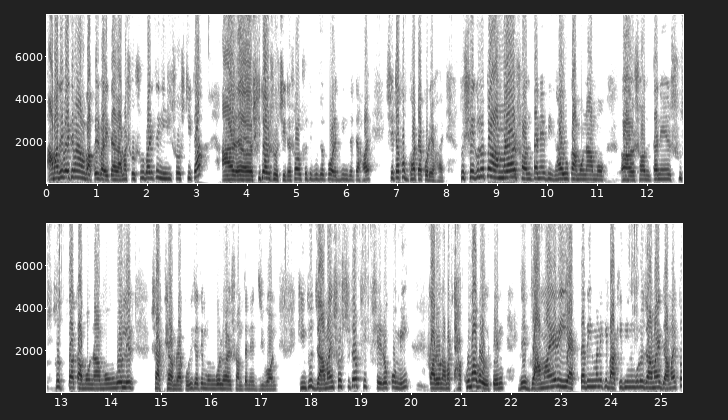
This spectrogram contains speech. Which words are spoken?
আমাদের বাড়িতে মানে আমার বাপের বাড়িতে আর আমার শ্বশুর বাড়িতে নীল ষষ্ঠীটা আর শীতল ষষ্ঠীটা সরস্বতী পুজোর পরের দিন যেটা হয়, সেটা খুব ঘটা করে হয়। তো সেগুলো তো আমরা সন্তানের দীর্ঘায়ু কামনা সন্তানের সুস্থতা কামনা, মঙ্গলের স্বার্থে আমরা করি যাতে মঙ্গল হয় সন্তানের জীবন। কিন্তু জামাই ষষ্ঠীটাও ঠিক সেরকমই, কারণ আমার ঠাকুমা বলতেন যে জামাইয়ের এই একটা দিন মানে কি বাকি দিনগুলো জামাই জামাই তো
